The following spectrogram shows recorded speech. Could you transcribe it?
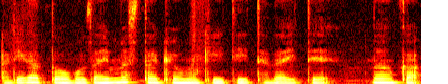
ありがとうございました今日も聞いていただいて。なんか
